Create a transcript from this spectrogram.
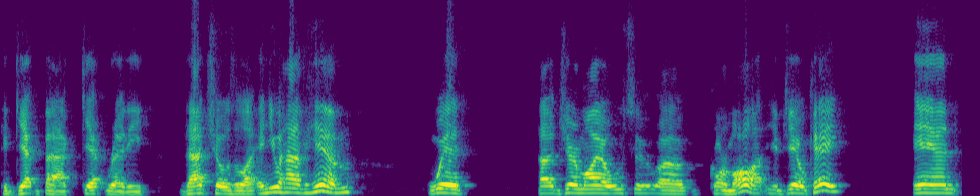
to get back, get ready. That shows a lot. And you have him with uh, Jeremiah Owusu uh, Koramoah, your JOK, and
